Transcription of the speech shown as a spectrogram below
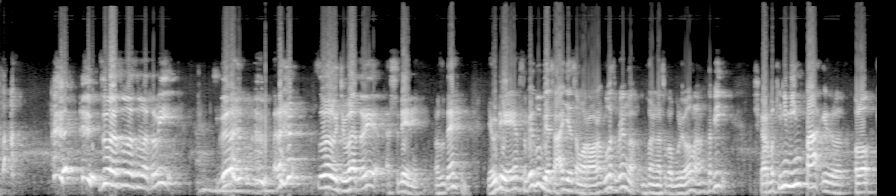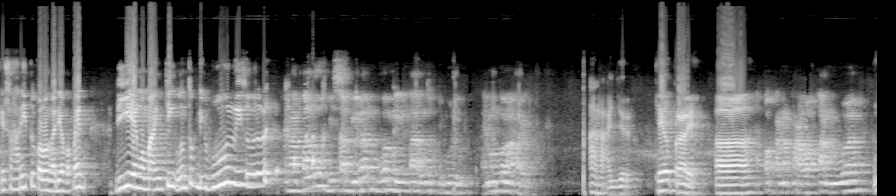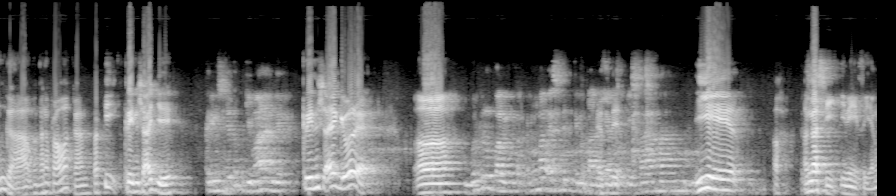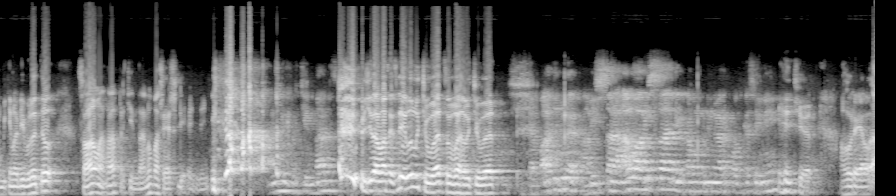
Semua semua semua tapi Anjing. gue lucu banget tapi sedih nih. Maksudnya ya udah sebenarnya gue biasa aja sama orang-orang gue sebenarnya nggak bukan nggak suka bully orang tapi si Karbak ini minta gitu loh. Kalau kayak sehari tuh kalau nggak diapa-apain dia yang memancing untuk dibully sebenarnya. Kenapa lu bisa bilang gue minta untuk dibully? Emang gue ngapain? Ah anjir. Kayak pernah deh. Eh Apa karena perawakan gue? enggak, bukan karena perawakan, tapi cringe aja. Cringe-nya tuh gimana anjir? Cringe aja gimana ya? Eh Gue dulu paling terkenal SD tim tarian SD. iya. Oh, enggak sih, ini sih yang bikin lo dibully tuh soal masalah percintaan lu pas SD anjing. Anjing percintaan. percintaan pas SD lu lucu banget, sumpah lucu banget. Siapa aja dulu ya? Alisa. Halo Alisa, jika kamu mendengar podcast ini. Anjir. Aurel.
